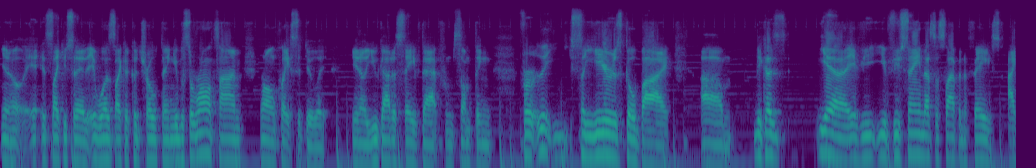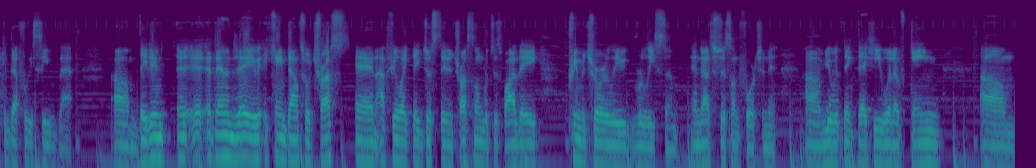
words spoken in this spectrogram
You know, it's like you said, it was like a control thing. It was the wrong time, wrong place to do it. You know, you got to save that from something for so years go by, um, because yeah, if you if you're saying that's a slap in the face, I could definitely see that. Um, they didn't. a- At the end of the day, it came down to a trust, and I feel like they just didn't trust them, which is why they prematurely released them, and that's just unfortunate. Um, you Yeah. would think that he would have gained um,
